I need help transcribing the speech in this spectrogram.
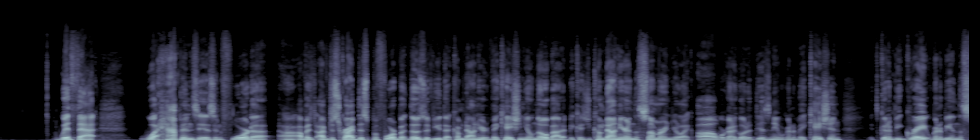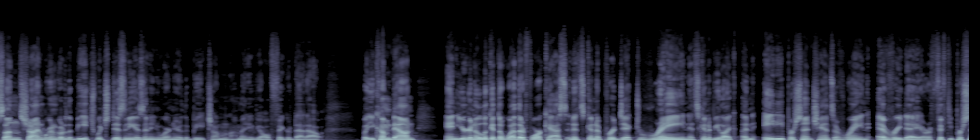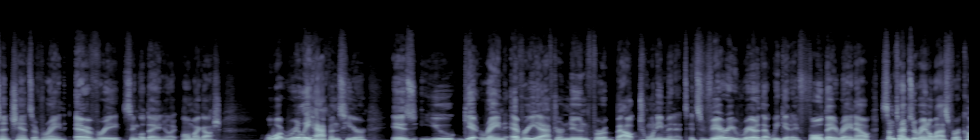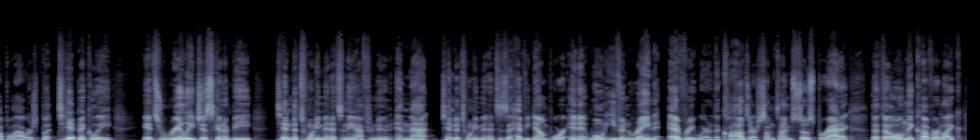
with that, what happens is in Florida, uh, I've, I've, described this before, but those of you that come down here to vacation, you'll know about it because you come down here in the summer and you're like, oh, we're going to go to Disney, we're going to vacation. It's going to be great. We're going to be in the sunshine. We're going to go to the beach, which Disney isn't anywhere near the beach. I don't know how many of y'all figured that out. But you come down and you're going to look at the weather forecast and it's going to predict rain. It's going to be like an 80% chance of rain every day or a 50% chance of rain every single day. And you're like, oh my gosh. Well, what really happens here is you get rain every afternoon for about 20 minutes. It's very rare that we get a full day rain out. Sometimes the rain will last for a couple hours, but typically it's really just going to be 10 to 20 minutes in the afternoon, and that 10 to 20 minutes is a heavy downpour, and it won't even rain everywhere. The clouds are sometimes so sporadic that they'll only cover like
